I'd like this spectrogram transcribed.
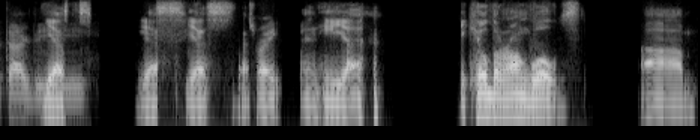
attack the Yes, yes, yes, that's right. And he, uh, he killed the wrong wolves. Um,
